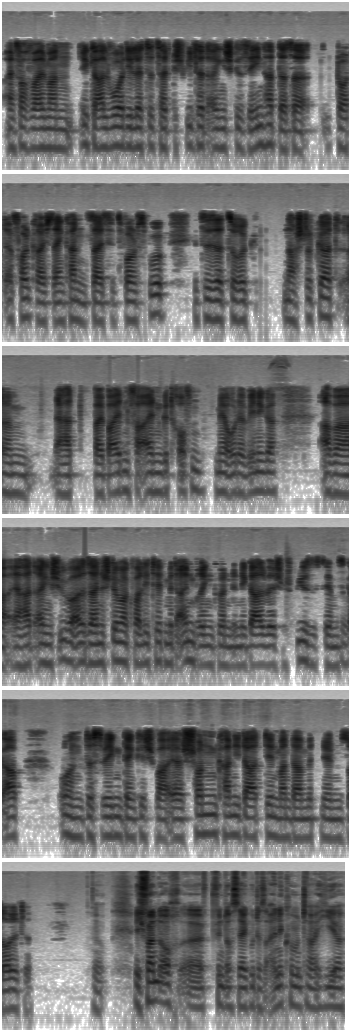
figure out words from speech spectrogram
Einfach weil man, egal wo er die letzte Zeit gespielt hat, eigentlich gesehen hat, dass er dort erfolgreich sein kann. Sei es jetzt Wolfsburg, jetzt ist er zurück nach Stuttgart. Ähm, er hat bei beiden Vereinen getroffen, mehr oder weniger. Aber er hat eigentlich überall seine Stürmerqualität mit einbringen können, in egal welchem Spielsystem es ja. gab. Und deswegen denke ich, war er schon ein Kandidat, den man da mitnehmen sollte. Ja. Ich fand auch, äh, finde auch sehr gut das eine Kommentar hier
